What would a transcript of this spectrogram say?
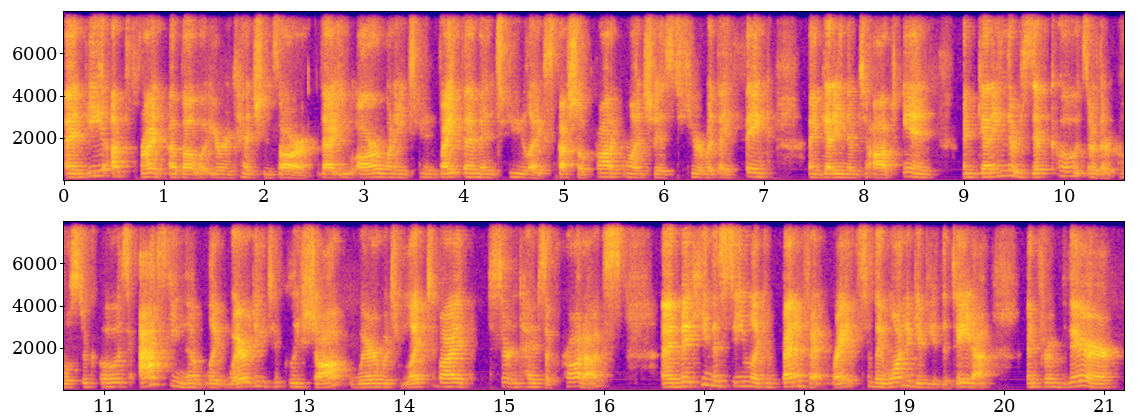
and be upfront about what your intentions are that you are wanting to invite them into like special product launches to hear what they think and getting them to opt in and getting their zip codes or their postal codes asking them like where do you typically shop? Where would you like to buy certain types of products? And making this seem like a benefit right? So they want to give you the data. And from there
